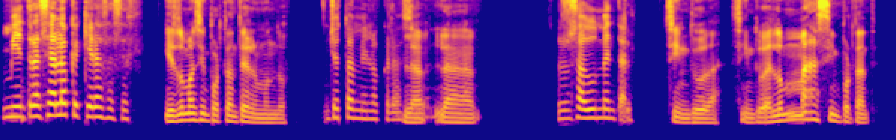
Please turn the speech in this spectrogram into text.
Mientras sea lo que quieras hacer. Y es lo más importante del mundo. Yo también lo creo. La, sí. la- salud mental. sin duda, sin duda, es lo más importante.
